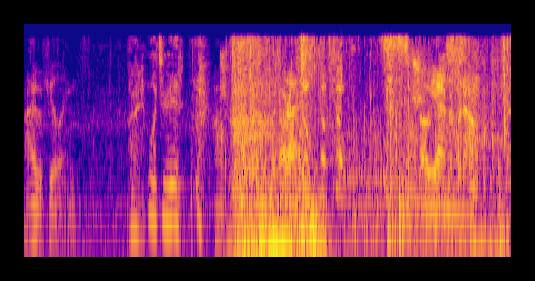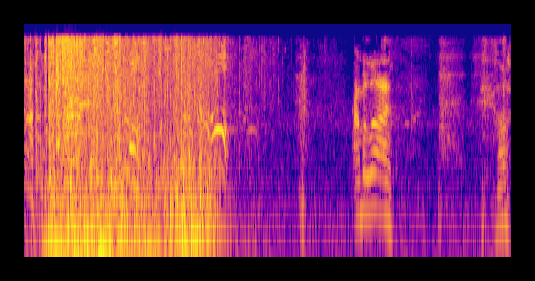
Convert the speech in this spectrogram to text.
I have a feeling. All right, watch your head. Oh, All that- right, go, go, go. oh yeah, I remember now. I'm alive. I'll,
